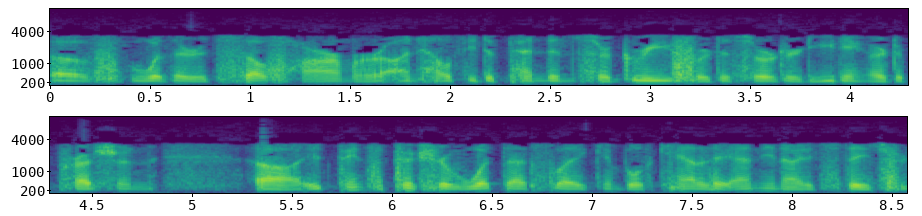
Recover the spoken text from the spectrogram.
of whether it's self harm or unhealthy dependence or grief or disordered eating or depression. Uh, it paints a picture of what that's like in both Canada and the United States for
